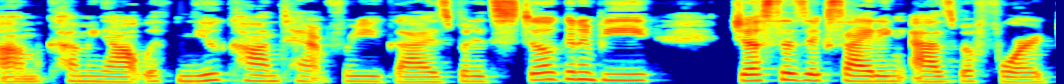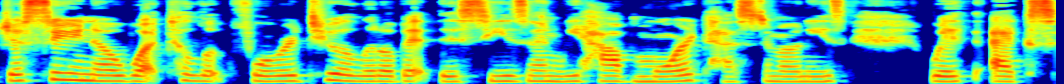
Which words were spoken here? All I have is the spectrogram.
um, coming out with new content for you guys, but it's still going to be just as exciting as before. Just so you know what to look forward to a little bit this season, we have more testimonies with ex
